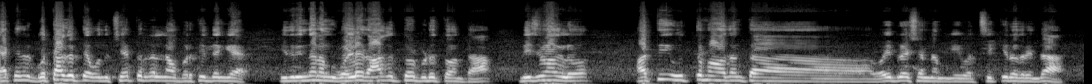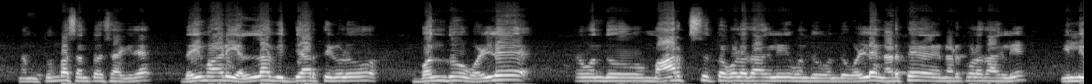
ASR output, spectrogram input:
ಯಾಕೆಂದರೆ ಗೊತ್ತಾಗುತ್ತೆ, ಒಂದು ಕ್ಷೇತ್ರದಲ್ಲಿ ನಾವು ಬರ್ತಿದ್ದಂಗೆ ಇದರಿಂದ ನಮ್ಗೆ ಒಳ್ಳೇದಾಗುತ್ತೋ ಬಿಡುತ್ತೋ ಅಂತ ನಿಜವಾಗ್ಲೂ ಅತಿ ಉತ್ತಮವಾದಂಥ ವೈಬ್ರೇಷನ್ ನಮಗೆ ಇವತ್ತು ಸಿಕ್ಕಿರೋದ್ರಿಂದ ನಮ್ಗೆ ತುಂಬ ಸಂತೋಷ ಆಗಿದೆ. ದಯಮಾಡಿ ಎಲ್ಲ ವಿದ್ಯಾರ್ಥಿಗಳು ಬಂದು ಒಳ್ಳೆ ಒಂದು ಮಾರ್ಕ್ಸ್ ತಗೊಳ್ಳೋದಾಗ್ಲಿ, ಒಂದು ಒಂದು ಒಳ್ಳೆ ನಡತೆ ನಡ್ಕೊಳ್ಳೋದಾಗ್ಲಿ ಇಲ್ಲಿ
